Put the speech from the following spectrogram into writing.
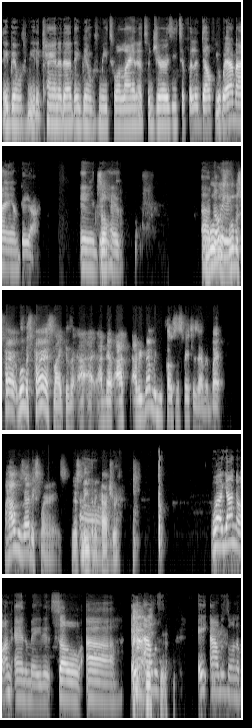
They've been with me to Canada. They've been with me to Atlanta, to Jersey, to Philadelphia. Wherever I am, they are. And they So, have. Uh, what go was ahead. what was Paris, what was Paris like? Because I I, I I I remember you posting pictures of it, but how was that experience? Just leaving the Oh. country. Well, y'all know I'm animated, so uh, eight hours eight hours on a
